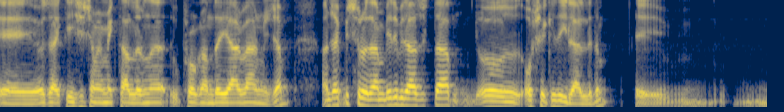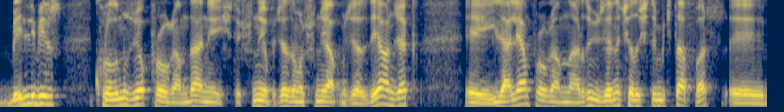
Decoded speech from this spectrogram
e, özellikle Yeşilçam emektarlarına programda yer vermeyeceğim. Ancak bir süreden beri birazcık daha e, o şekilde ilerledim. E, belli bir kuralımız yok programda hani işte şunu yapacağız ama şunu yapmayacağız diye ancak e, ilerleyen programlarda üzerine çalıştığım bir kitap var. E,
